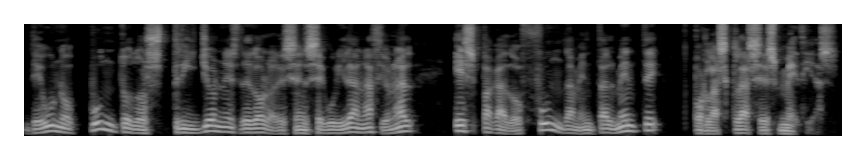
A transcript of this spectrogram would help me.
de 1.2 trillones de dólares en seguridad nacional es pagado fundamentalmente por las clases medias.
